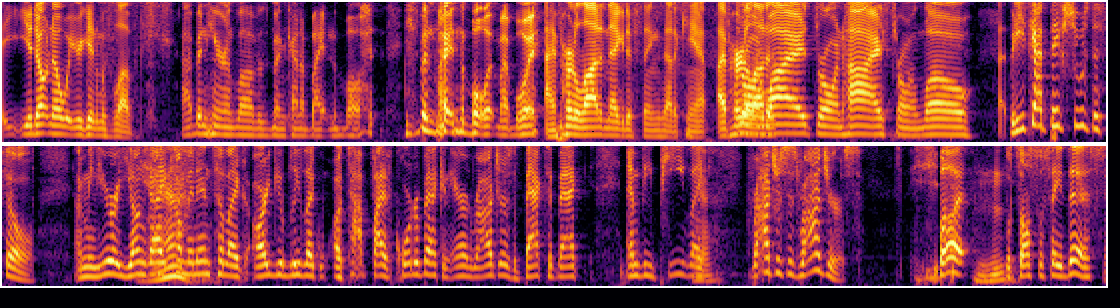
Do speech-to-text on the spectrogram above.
you don't know what you're getting with Love. I've been hearing Love has been kind of biting the bullet. He's been biting the bullet, my boy. I've heard a lot of negative things out of camp. I've heard a throwing lot of wide, throwing high, throwing low. But he's got big shoes to fill. I mean, you're a young guy coming into like arguably like a top five quarterback and Aaron Rodgers, a back to back MVP. Like Rodgers is Rodgers. But Mm-hmm. let's also say this.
